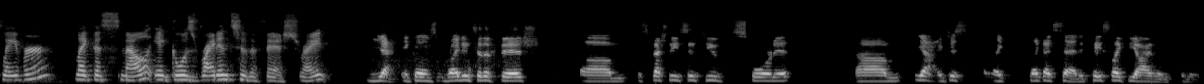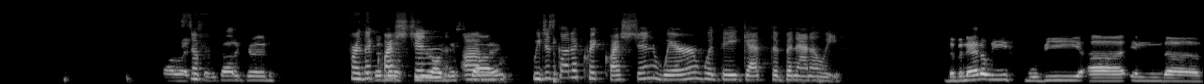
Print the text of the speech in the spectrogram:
flavor, like the smell, it goes right into the fish, right? Yeah, it goes right into the fish um, especially since you've scored it. Um, yeah, it just like like I said, it tastes like the islands to me. All right, so, so we got a good. For the question, um, we just got a quick question. Where would they get the banana leaf? The banana leaf will be uh, in the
